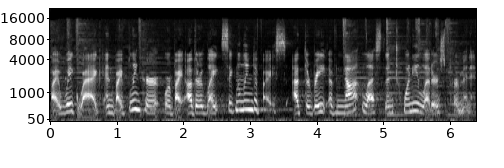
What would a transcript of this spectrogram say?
by wigwag and by blinker or by other light signaling device at the rate of not less than 20 letters per minute.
